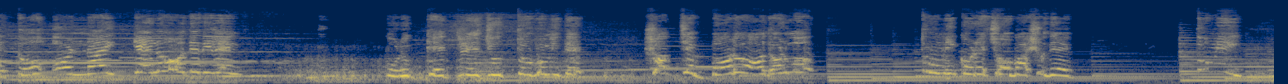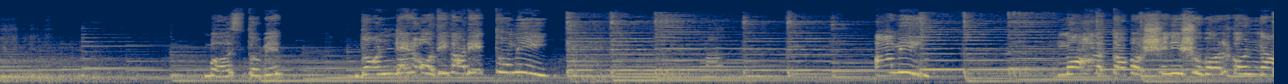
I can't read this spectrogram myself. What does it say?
এত অন্যায় কেন হতে দিলেন? কুরুক্ষেত্রে যুদ্ধভূমিতে সবচেয়ে বড় অধর্ম তুমি করেছ, বাসুদেব। তুমি বাস্তবে দণ্ডের অধিকারী তুমি। আমি মহা তপস্বিনী সুবল কন্যা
